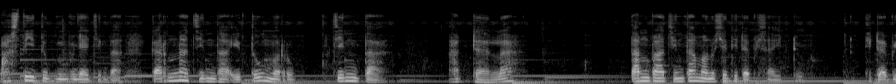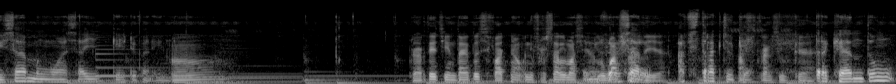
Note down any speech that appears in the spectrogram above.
pasti itu mempunyai cinta karena cinta itu merup cinta adalah tanpa cinta manusia tidak bisa hidup, tidak bisa menguasai kehidupan ini. Oh. Berarti cinta itu sifatnya universal Mas ya, luas berarti ya. abstrak juga. Abstrak juga. Tergantung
